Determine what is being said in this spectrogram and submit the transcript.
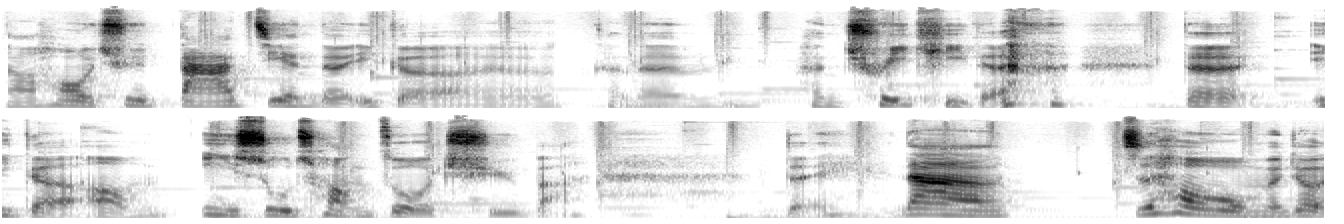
然后去搭建的一个可能很 tricky 的的一个嗯艺术创作区吧。对，那之后我们就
